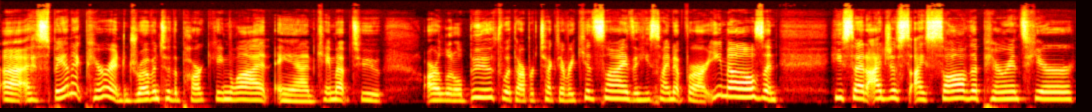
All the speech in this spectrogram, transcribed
uh, a Hispanic parent drove into the parking lot and came up to our little booth with our Protect Every Kid signs, and he signed up for our emails. And he said, I just, I saw the parents here.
